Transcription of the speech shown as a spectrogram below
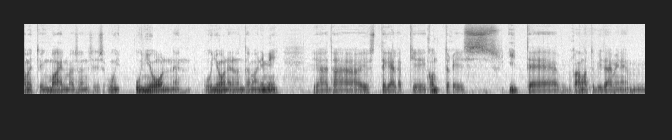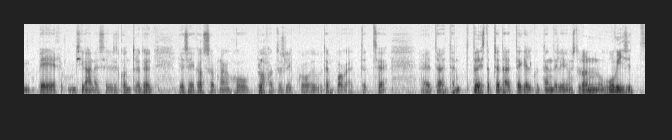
ametiühing maailmas on siis Union, Unionen on tema nimi. ja ta just tegelebki kontoris IT, raamatupidamine, PR, mis iganes sellised kontoritööd. ja see kasvab nagu plahvatusliku tempoga, et, et see, ta, ta tõestab seda, et tegelikult nendel inimestel on huvisid,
